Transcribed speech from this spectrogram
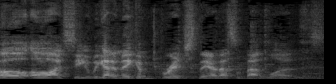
Oh, oh, I see. We gotta make a bridge there. That's what that was.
